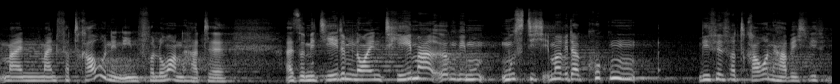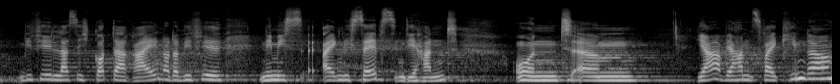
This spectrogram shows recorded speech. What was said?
mein, mein Vertrauen in ihn verloren hatte. Also mit jedem neuen Thema irgendwie musste ich immer wieder gucken, wie viel Vertrauen habe ich, wie, wie viel lasse ich Gott da rein oder wie viel nehme ich eigentlich selbst in die Hand. Und ähm, ja, wir haben zwei Kinder,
